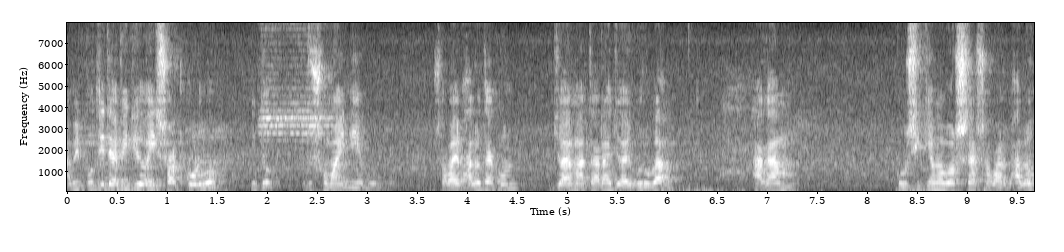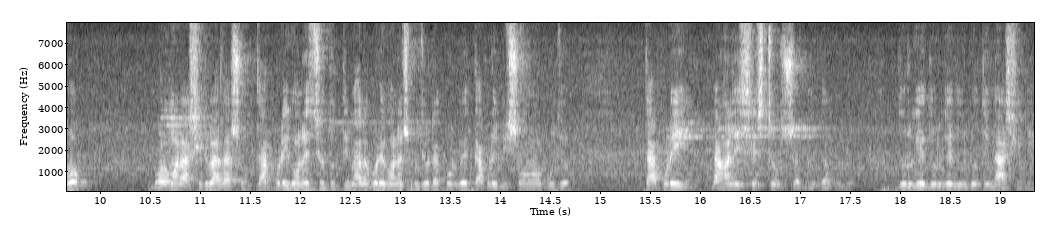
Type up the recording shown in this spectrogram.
আমি প্রতিটা ভিডিও এই শর্ট করব, কিন্তু একটু সময় নিয়ে বলব। সবাই ভালো থাকুন। জয় মা তারা, জয় গুরুবাম আগাম কৌশিকী অমাবস্যা সবার ভালো হোক। বড়মার আশীর্বাদ আসুক। তারপরেই গণেশ চতুর্থী ভালো করে গণেশ পুজোটা করবে। তারপরে বিশ্বকর্মা পুজো। তারপরেই বাঙালির শ্রেষ্ঠ উৎসব দুর্গা পুজো দুর্গে দুর্গে, দুর্গতি নাসিনী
